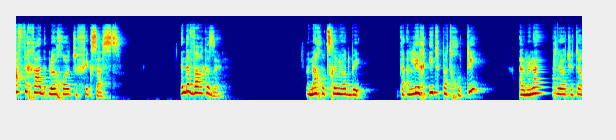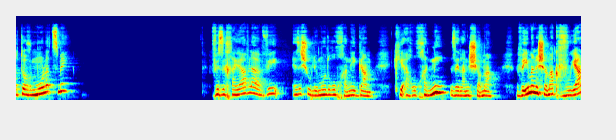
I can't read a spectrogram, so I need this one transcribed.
אף אחד לא יכול to fix us. אין דבר כזה. אנחנו צריכים להיות בתהליך התפתחותי על מנת להיות יותר טוב מול עצמי, וזה חייב להביא איזשהו לימוד רוחני גם, כי הרוחני זה לנשמה, ואם הנשמה כבויה,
